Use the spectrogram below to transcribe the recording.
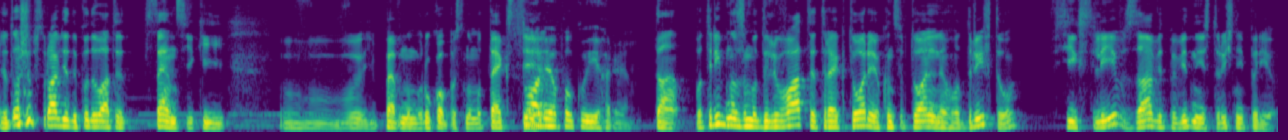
Для того, щоб справді декодувати сенс, який в, в певному рукописному тексті. Слові полку Ігорю. Так, потрібно змоделювати траєкторію концептуального дрифту всіх слів за відповідний історичний період.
